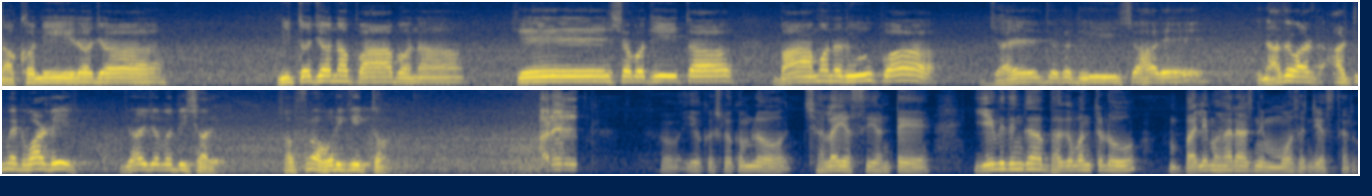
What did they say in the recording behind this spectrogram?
নখনি নীরজ নিতজন পাবন কে সবধিত বামন রূপ, জয় Jagadish Hare. In other world ultimate world is জয় জগদীশ হরে। সবসময় হরি কীর্তন। ఈ యొక్క శ్లోకంలో చలయసి అంటే ఏ విధంగా భగవంతుడు బలి మహారాజ్ని మోసం చేస్తారు?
